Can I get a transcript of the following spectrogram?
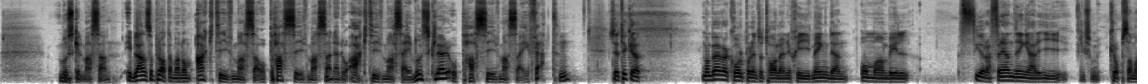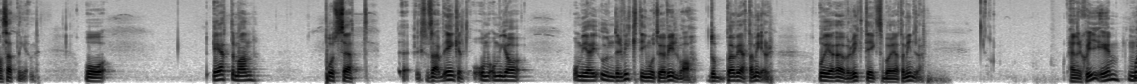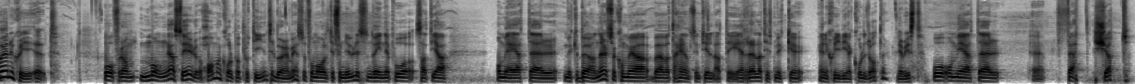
muskelmassan. Ibland så pratar man om aktiv massa och passiv massa, där då aktiv massa är muskler och passiv massa är fett. Så jag tycker att man behöver ha koll på den totala energimängden om man vill göra förändringar i liksom, kroppssammansättningen. Och äter man på ett sätt, eh, liksom så här, enkelt, om, om, jag, om jag är underviktig mot hur jag vill vara, då behöver jag äta mer. Och är jag överviktig så bör jag äta mindre. Energi in och energi ut. Och för de många så är det då, har man koll på proteiner till att börja med så får man vara lite finurlig som du var inne på. Så att jag, om jag äter mycket bönor så kommer jag behöva ta hänsyn till att det är relativt mycket energi via kolhydrater. Ja, visst. Och om jag äter eh, fett kött,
